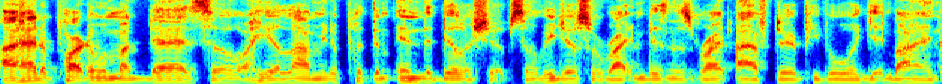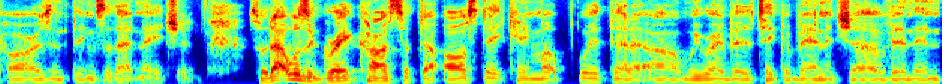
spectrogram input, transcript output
I had a partner with my dad, so he allowed me to put them in the dealership. So we just were writing business right after people were getting buying cars and things of that nature. So that was a great concept that Allstate came up with that uh, we were able to take advantage of. And then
